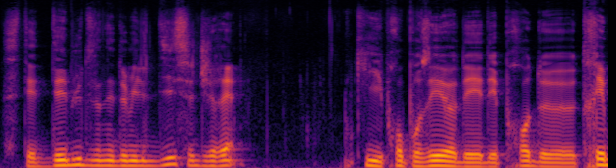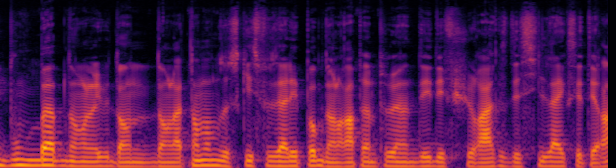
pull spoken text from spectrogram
C'était début des années 2010, je dirais qui proposait euh, des, prods euh, très boom bap dans, dans, la tendance de ce qui se faisait à l'époque, dans le rap un peu indé, des Furax, des Silla, etc.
